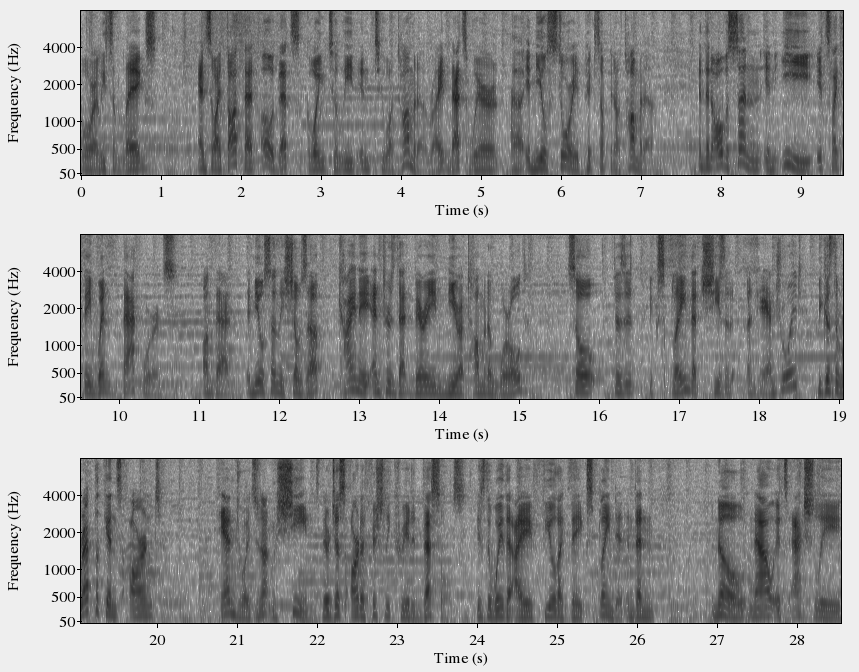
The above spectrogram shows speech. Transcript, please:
or at least some legs." And so I thought that, oh, that's going to lead into Automata, right? That's where uh, Emil's story picks up in Automata. And then all of a sudden in E, it's like they went backwards on that. Emil suddenly shows up. Kaine enters that very NieR Automata world. So does it explain that she's a, an android? Because the replicants aren't androids, they're not machines. They're just artificially created vessels, is the way that I feel like they explained it. And then, no, now it's actually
